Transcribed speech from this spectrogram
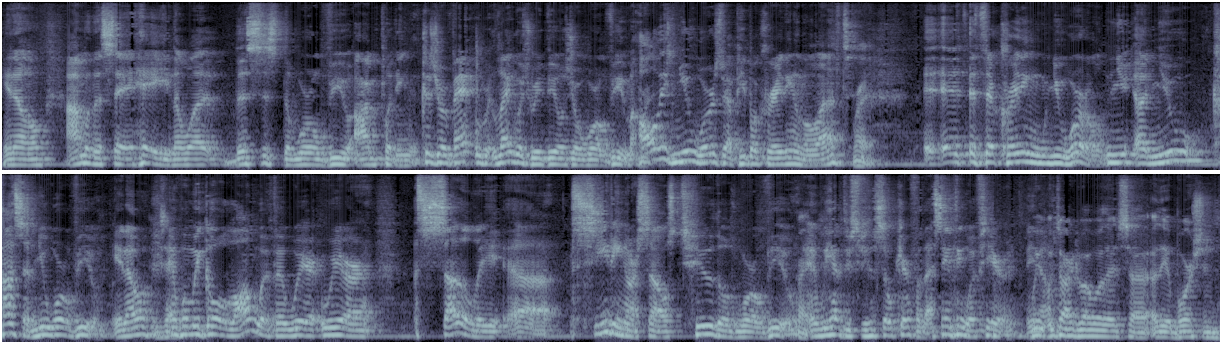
you know, I'm going to say, hey, you know what? This is the worldview I'm putting because your va- language reveals your worldview. All these new words that people are creating on the left, Right. it, it, it's they're creating a new world, new, a new concept, new worldview. You know, Exactly. and when we go along with it, we're we are subtly uh, ceding ourselves to those worldview, Right. and we have to be so careful. That same thing with here. You We, know? we talked about whether it's uh, the abortion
